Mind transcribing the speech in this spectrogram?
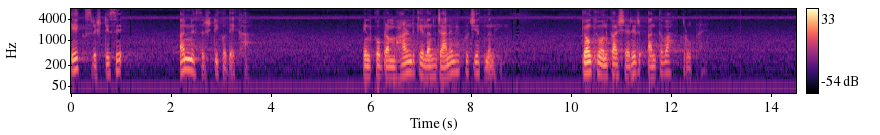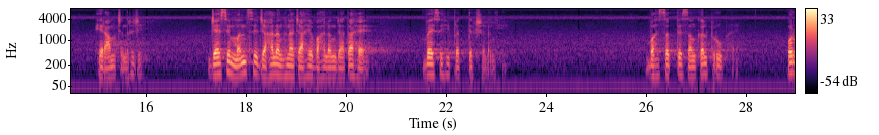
एक सृष्टि से अन्य सृष्टि को देखा। इनको ब्रह्मांड के लंग जाने में कुछ यत्न नहीं। क्योंकि उनका शरीर अंतवाह रूप है। हे रामचंद्र जी, जैसे मन से जहाँ लंघना चाहे वहाँ लंघ जाता है, वैसे ही प्रत्यक्ष लंघी वह सत्य संकल्प रूप है और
